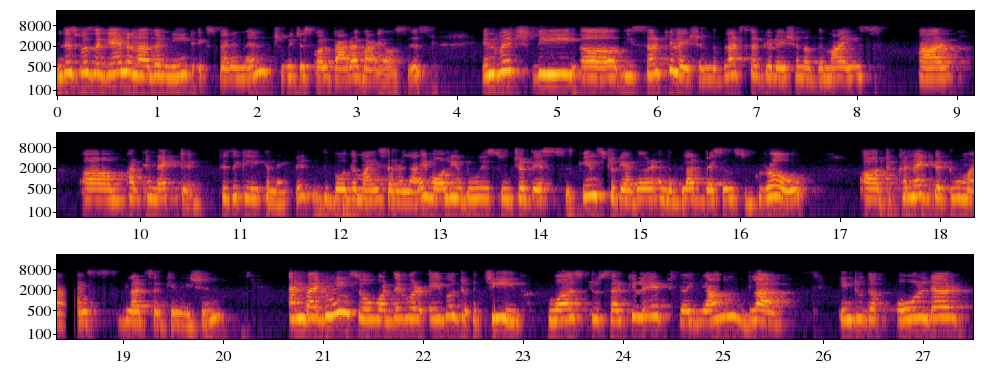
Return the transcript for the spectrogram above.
And this was again another neat experiment, which is called parabiosis, in which the uh, the circulation, the blood circulation of the mice are um, are connected, physically connected. The, both the mice are alive. All you do is suture their skins together and the blood vessels grow uh, to connect the two mice blood circulation. And by doing so, what they were able to achieve was to circulate the young blood into the older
